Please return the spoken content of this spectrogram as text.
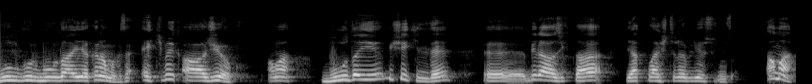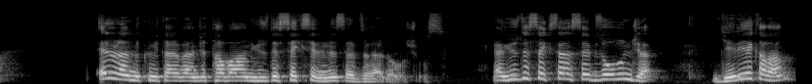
bulgur, buğday yakın ama mesela ekmek ağacı yok. Ama buğdayı bir şekilde birazcık daha yaklaştırabiliyorsunuz. Ama en önemli kriter bence tabağın %80'inin sebzelerden oluşması. Yani %80 sebze olunca geriye kalan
